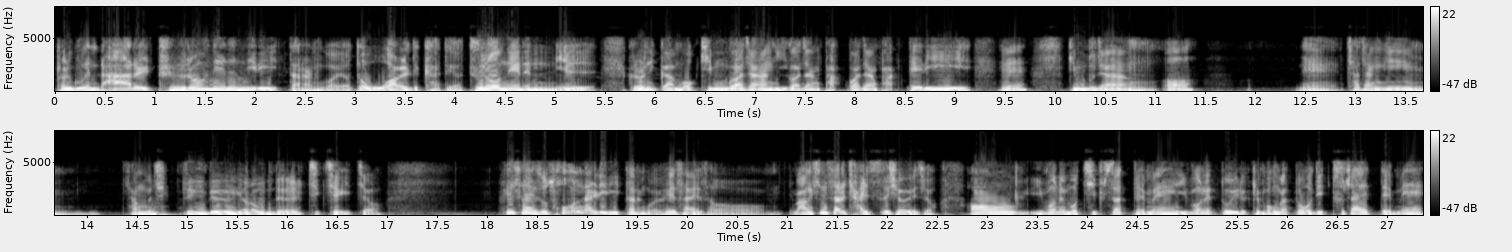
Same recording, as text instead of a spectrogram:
결국엔 나를 드러내는 일이 있다라는 거예요. 더 월드 카드요. 드러내는 일. 그러니까 뭐 김 과장, 이 과장, 박 과장, 박 대리, 예? 김 부장, 어? 네, 차장님, 상무님 등등 여러분들 직책 있죠. 회사에서 소문날 일이 있다는 거예요. 회사에서 망신사를 잘 쓰셔야죠. 어우 이번에 뭐 집사 때문에 이번에 또 이렇게 뭔가 또 어디 투자했다며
